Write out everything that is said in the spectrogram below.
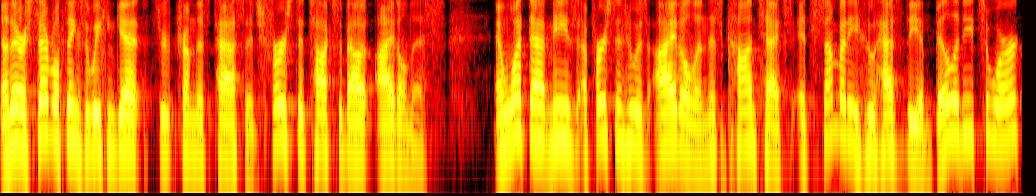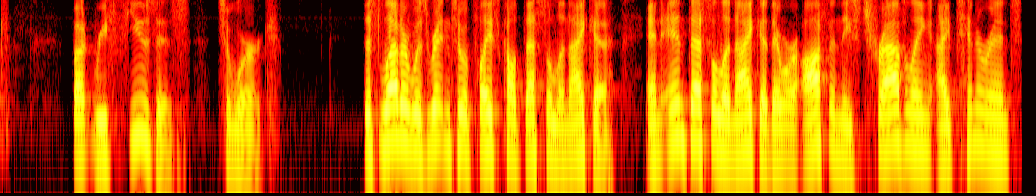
Now, there are several things that we can get through, from this passage. First, it talks about idleness. And what that means, a person who is idle in this context, it's somebody who has the ability to work, but refuses to work. This letter was written to a place called Thessalonica. And in Thessalonica, there were often these traveling, itinerant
